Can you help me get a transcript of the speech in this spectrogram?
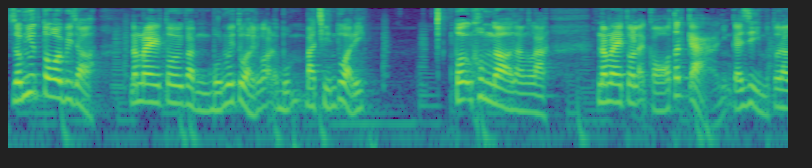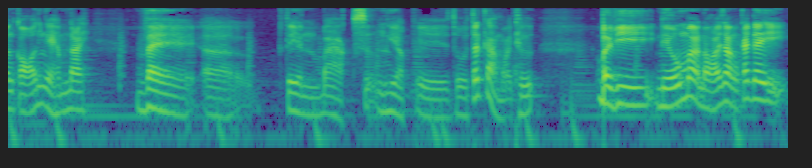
Giống như tôi bây giờ năm nay tôi gần 40 tuổi gọi là 39 tuổi đi. Tôi cũng không ngờ rằng là năm nay tôi lại có tất cả những cái gì mà tôi đang có như ngày hôm nay. Về uh, tiền bạc sự nghiệp rồi tất cả mọi thứ. Bởi vì nếu mà nói rằng cách đây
